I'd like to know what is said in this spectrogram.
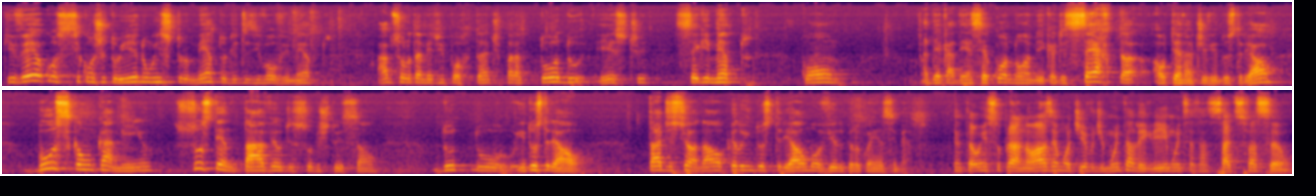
que veio se constituir num instrumento de desenvolvimento absolutamente importante para todo este segmento, com a decadência econômica de certa alternativa industrial, busca um caminho sustentável de substituição do, do industrial tradicional pelo industrial movido pelo conhecimento. Então, isso para nós é motivo de muita alegria e muita satisfação.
